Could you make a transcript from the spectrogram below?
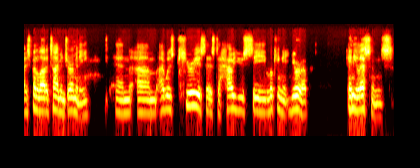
I spent a lot of time in Germany, and um, I was curious as to how you see, looking at Europe, any lessons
